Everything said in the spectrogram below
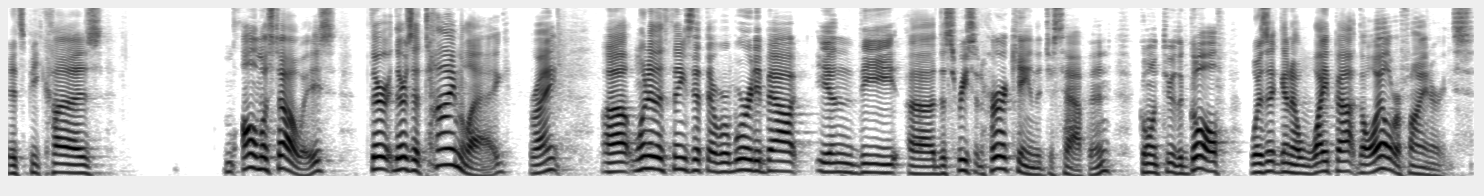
it's because almost always there, there's a time lag, right? Uh, one of the things that they were worried about in the, uh, this recent hurricane that just happened, going through the Gulf, was it going to wipe out the oil refineries,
